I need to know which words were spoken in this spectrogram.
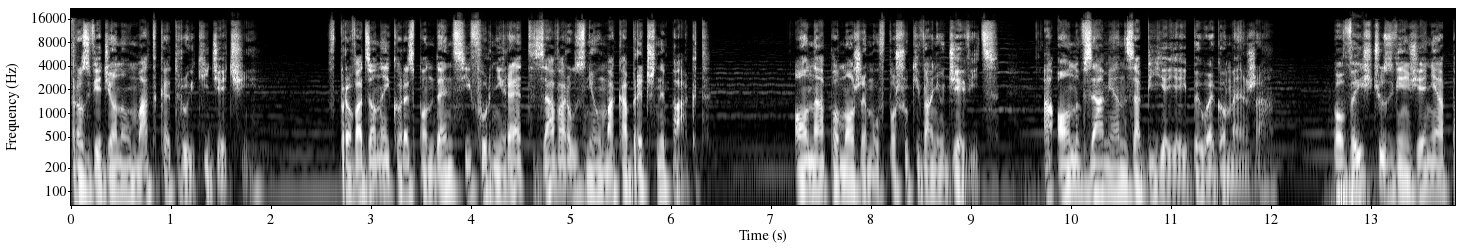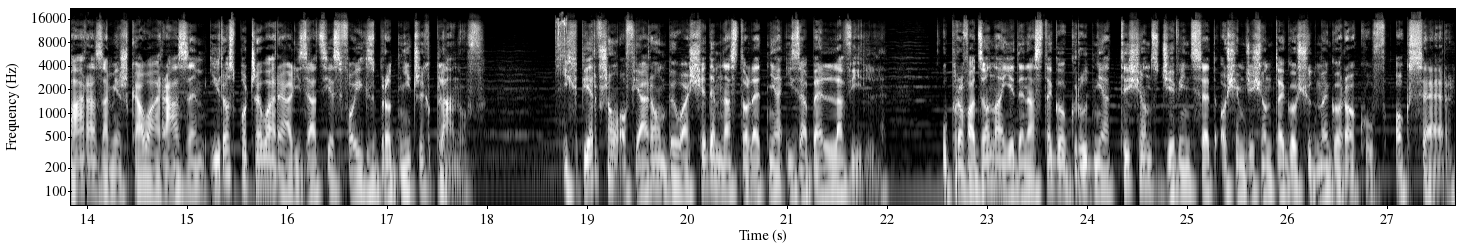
rozwiedzioną matkę trójki dzieci. W prowadzonej korespondencji Fourniret zawarł z nią makabryczny pakt. Ona pomoże mu w poszukiwaniu dziewic, a on w zamian zabije jej byłego męża. Po wyjściu z więzienia para zamieszkała razem i rozpoczęła realizację swoich zbrodniczych planów. Ich pierwszą ofiarą była 17-letnia Izabella Ville, uprowadzona 11 grudnia 1987 roku w Auxerre,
